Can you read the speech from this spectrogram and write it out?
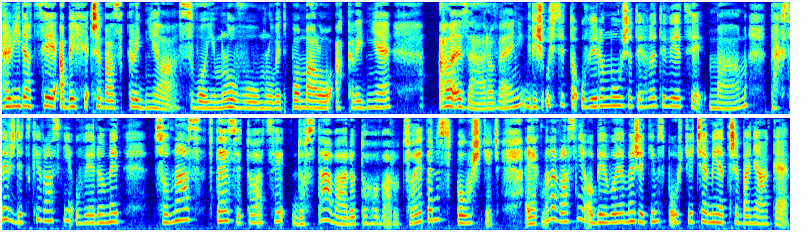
Hlídat si, abych třeba sklidnila svoji mluvu, mluvit pomalu a klidně ale zároveň, když už si to uvědomuji, že tyhle ty věci mám, tak se vždycky vlastně uvědomit, co nás v té situaci dostává do toho varu, co je ten spouštěč. A jakmile vlastně objevujeme, že tím spouštěčem je třeba nějaké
